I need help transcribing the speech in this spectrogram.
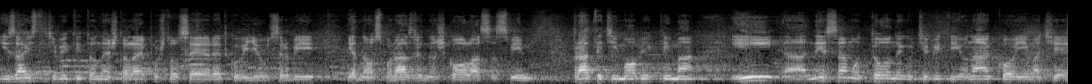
I zaista će biti to nešto lepo što se redko vidje u Srbiji, jedna osmorazredna škola sa svim pratećim objektima i ne samo to, nego će biti onako, imaće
